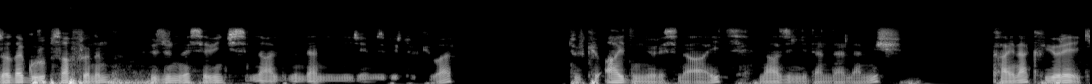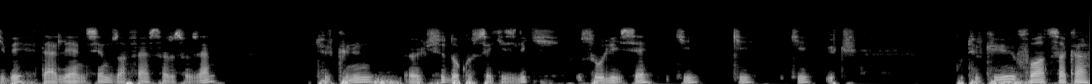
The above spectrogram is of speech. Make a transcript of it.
Sırada Grup Safran'ın Hüzün ve Sevinç isimli albümünden dinleyeceğimiz bir türkü var. Türkü Aydın yöresine ait, Nazilli'den derlenmiş. Kaynak yöre ekibi, derleyen ise Muzaffer Sarı Sözen. Türkünün ölçüsü 9-8'lik, usulü ise 2-2-2-3. Bu türküyü Fuat Saka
